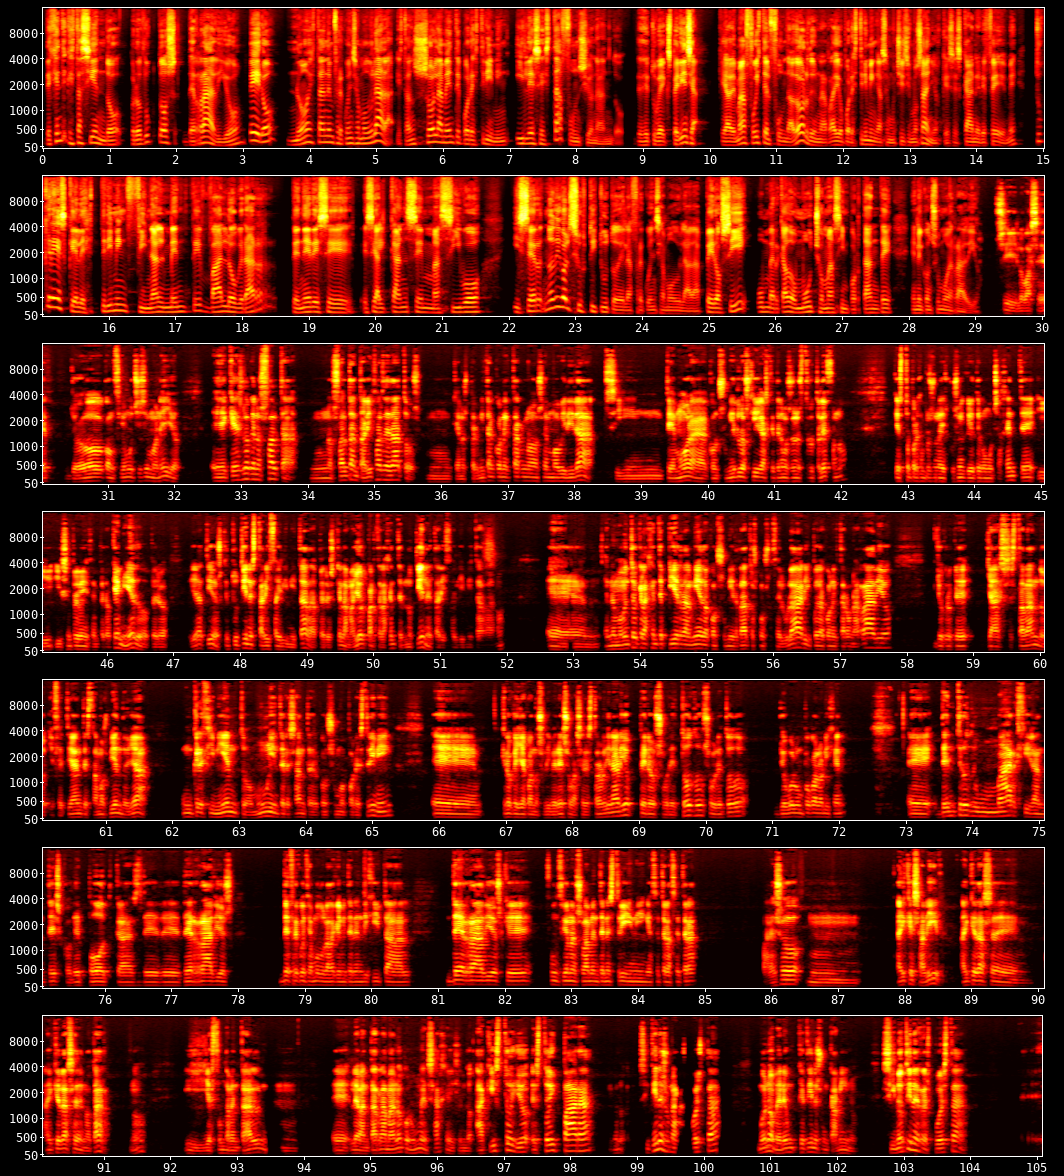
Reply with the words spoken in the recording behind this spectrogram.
de gente que está haciendo productos de radio, pero no están en frecuencia modulada, están solamente por streaming y les está funcionando. Desde tu experiencia, que además fuiste el fundador de una radio por streaming hace muchísimos años, que es Scanner FM, ¿tú crees que el streaming finalmente va a lograr tener ese, ese alcance masivo y ser, no digo el sustituto de la frecuencia modulada, pero sí un mercado mucho más importante en el consumo de radio. Sí, lo va a ser. Yo confío muchísimo en ello. Eh, ¿Qué es lo que nos falta? Nos faltan tarifas de datos mm, que nos permitan conectarnos en movilidad sin temor a consumir los gigas que tenemos en nuestro teléfono. Que esto, por ejemplo, es una discusión que yo tengo con mucha gente y, siempre me dicen, pero qué miedo, pero ya, tío, es que tú tienes tarifa ilimitada, pero es que la mayor parte de la gente no tiene tarifa ilimitada, ¿no? Eh, en el momento en que la gente pierda el miedo a consumir datos con su celular y pueda conectar a una radio, yo creo que ya se está dando y efectivamente estamos viendo ya un crecimiento muy interesante del consumo por streaming. Eh, creo que ya cuando se libere eso va a ser extraordinario, pero sobre todo, sobre todo, yo vuelvo un poco al origen, eh, dentro de un mar gigantesco de podcasts, de, radios de frecuencia modulada que emiten en digital, de radios que funcionan solamente en streaming, etcétera, etcétera. Para eso mm, hay que salir, hay que darse, hay que darse de notar, ¿no? Y es fundamental mm, eh, levantar la mano con un mensaje diciendo, aquí estoy yo, estoy para, bueno, si tienes una respuesta, bueno, veré que tienes un camino. Si no tienes respuesta,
